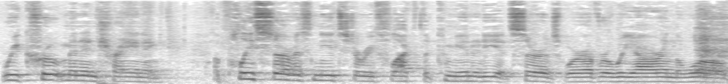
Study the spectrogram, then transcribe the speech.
recruitment and training. A police service needs to reflect the community it serves wherever we are in the world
